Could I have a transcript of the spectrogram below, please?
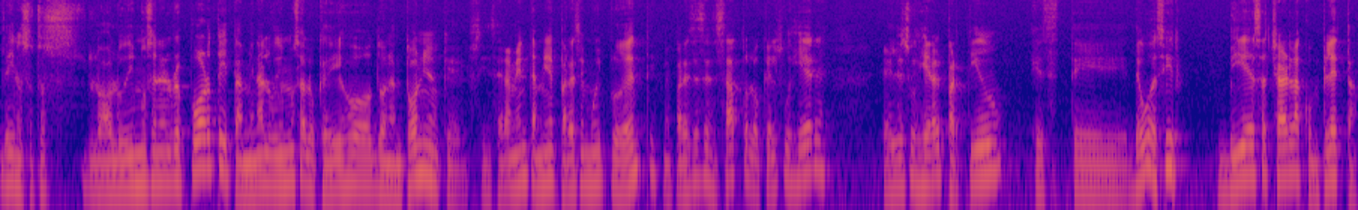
y nosotros lo aludimos en el reporte y también aludimos a lo que dijo don Antonio, que sinceramente a mí me parece muy prudente, me parece sensato lo que él sugiere. Él le sugiere al partido este, debo decir, vi esa charla completa.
